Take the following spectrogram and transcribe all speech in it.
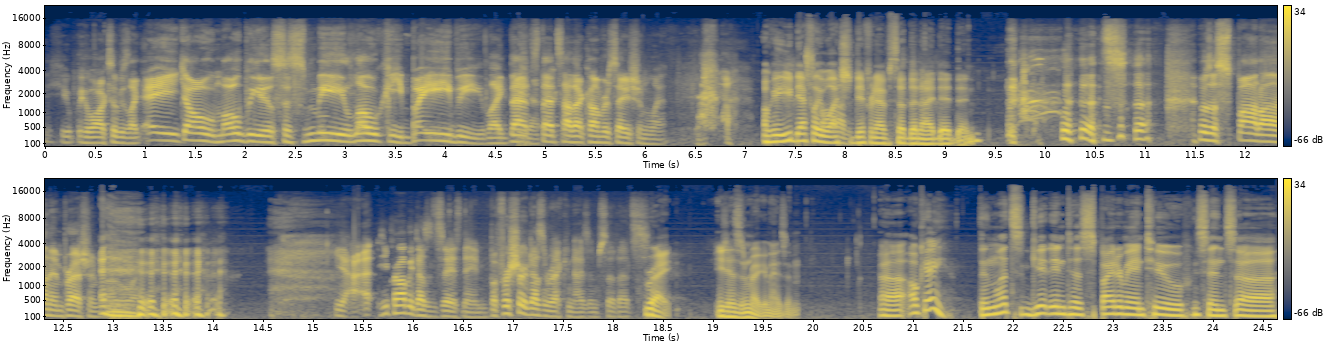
He, he walks up. He's like, "Hey, yo, Mobius, it's me, Loki, baby." Like that's Yeah. that's how that conversation went. Okay, you definitely watched a different episode than I did then. It's, it was a spot on impression. By the way. Yeah, he probably doesn't say his name, but for sure doesn't recognize him. So that's Right. He doesn't recognize him. Uh, okay, then let's get into Spider-Man 2 since uh,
